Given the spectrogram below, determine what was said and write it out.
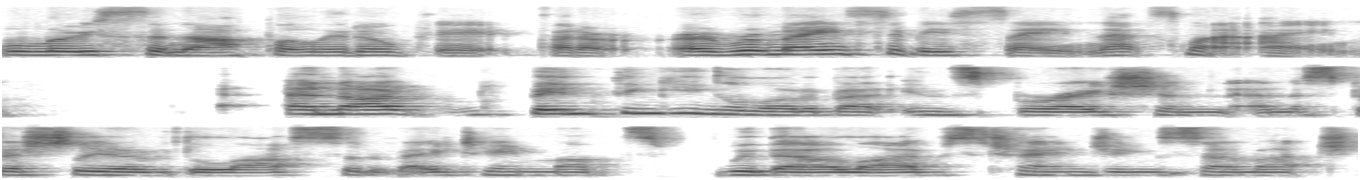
loosen up a little bit, but it, it remains to be seen. That's my aim. And I've been thinking a lot about inspiration, and especially over the last sort of 18 months with our lives changing so much.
